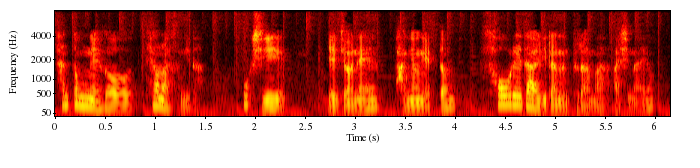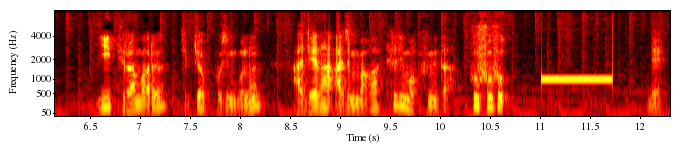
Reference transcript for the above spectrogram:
산동네에서 태어났습니다. 혹시 예전에 방영했던 서울의 달이라는 드라마 아시나요? 이 드라마를 직접 보신 분은 아재나 아줌마가 틀림없습니다. 후후후. 네,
